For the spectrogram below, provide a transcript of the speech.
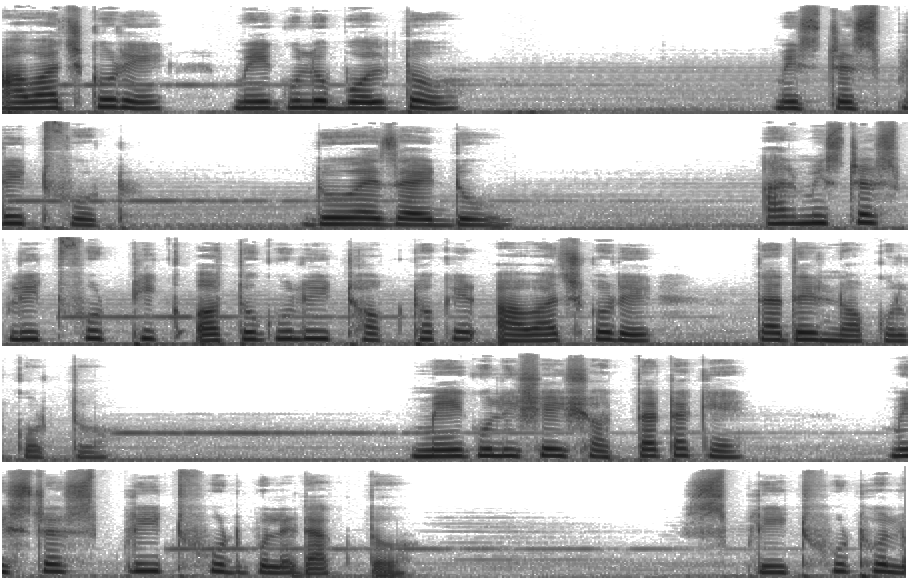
আওয়াজ করে মেয়েগুলো বলতো, Mister Splitfoot, do as I do. আর মিস্টার স্প্লিটফুট ঠিক অতগুলি ঠকঠকের আওয়াজ করে তাদের নকল করত। মেয়েগুলি সেই সত্তাটাকে মিস্টার স্প্লিটফুট বলে ডাকত। স্প্লিটফুট হল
